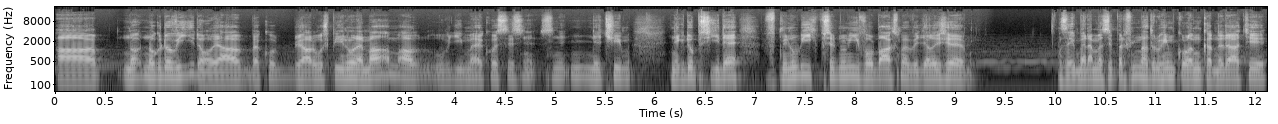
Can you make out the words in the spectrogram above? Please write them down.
a no, no kdo ví, no, já jako žádnou špínu nemám a uvidíme, jako jestli s, ně, s něčím někdo přijde. V minulých předminulých volbách jsme viděli, že zejména mezi prvním a druhým kolem kandidáti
